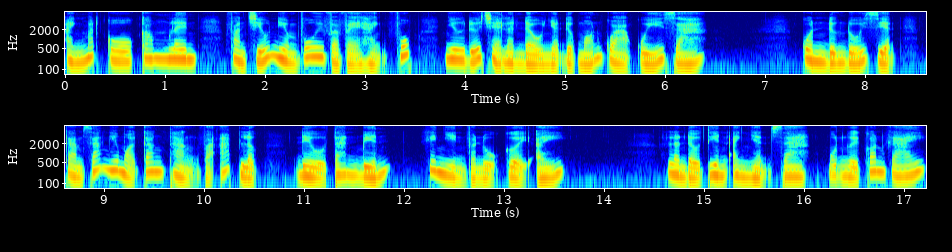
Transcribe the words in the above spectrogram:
Ánh mắt cô cong lên, phản chiếu niềm vui và vẻ hạnh phúc như đứa trẻ lần đầu nhận được món quà quý giá. Quân đứng đối diện, cảm giác như mọi căng thẳng và áp lực đều tan biến khi nhìn vào nụ cười ấy. Lần đầu tiên anh nhận ra một người con gái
